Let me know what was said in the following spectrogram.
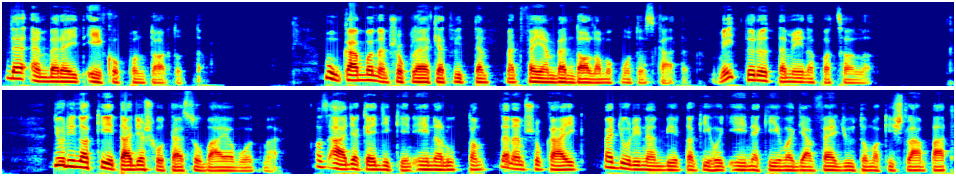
de embereit ékoppon tartotta. Munkámban nem sok lelket vittem, mert fejemben dallamok motoszkáltak. Mit törődtem én a pacallal? Gyurinak két ágyas hotelszobája volt már. Az ágyak egyikén én aludtam, de nem sokáig, mert Gyuri nem bírta ki, hogy ének évadján felgyújtom a kis lámpát,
